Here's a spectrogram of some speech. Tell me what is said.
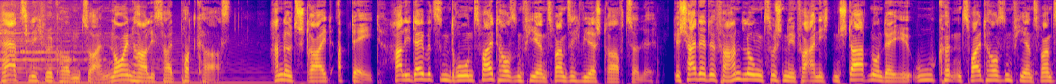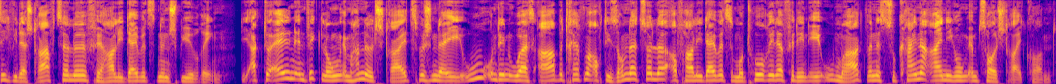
Herzlich willkommen zu einem neuen Harley-Side Podcast. Handelsstreit Update. Harley-Davidson drohen 2024 wieder Strafzölle. Gescheiterte Verhandlungen zwischen den Vereinigten Staaten und der EU könnten 2024 wieder Strafzölle für Harley-Davidson ins Spiel bringen. Die aktuellen Entwicklungen im Handelsstreit zwischen der EU und den USA betreffen auch die Sonderzölle auf Harley-Davidson Motorräder für den EU-Markt, wenn es zu keiner Einigung im Zollstreit kommt.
